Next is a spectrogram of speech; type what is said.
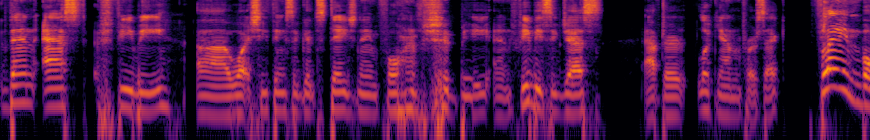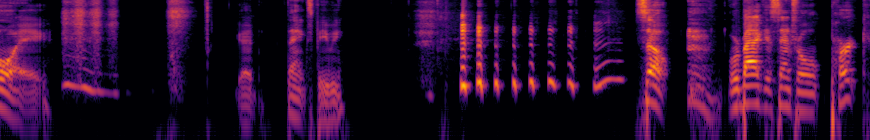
then asked Phoebe uh, what she thinks a good stage name for him should be, and Phoebe suggests, after looking at him for a sec, Flame Boy. Good. Thanks, Phoebe. So, we're back at Central Perk.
